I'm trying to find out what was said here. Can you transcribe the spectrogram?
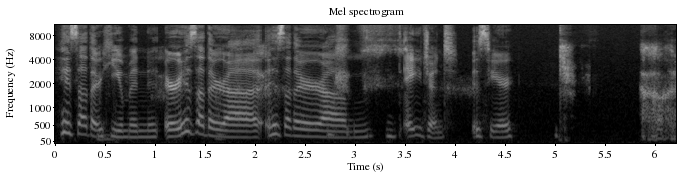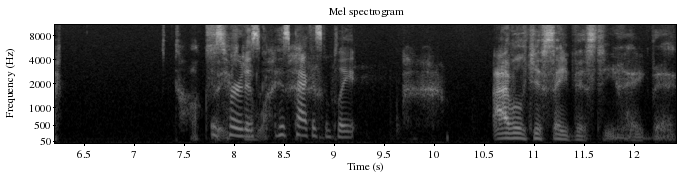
his other human or his other uh his other um agent is here. Talk His herd is life. his pack is complete. I will just say this to you, Hank. Hangman.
